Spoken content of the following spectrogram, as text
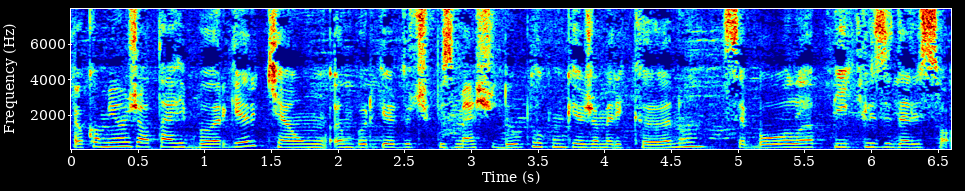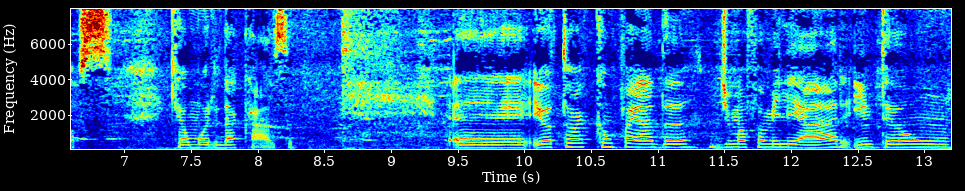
Eu comi um JR Burger, que é um hambúrguer do tipo smash duplo com queijo americano, cebola, picles e deli sauce, que é o molho da casa. É, eu tô acompanhada de uma familiar, então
